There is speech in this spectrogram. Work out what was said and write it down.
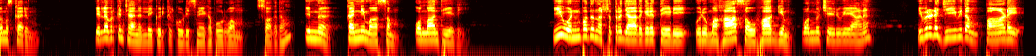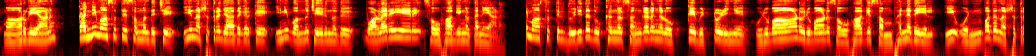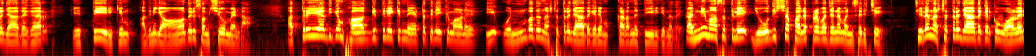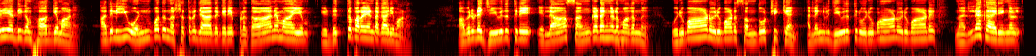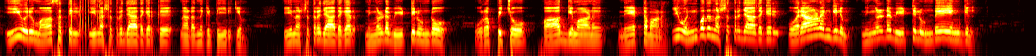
നമസ്കാരം. എല്ലാവർക്കും ചാനലിലേക്ക് ഒരിക്കൽ കൂടി സ്നേഹപൂർവം സ്വാഗതം. ഇന്ന് കന്നിമാസം ഒന്നാം തീയതി. ഈ ഒൻപത് നക്ഷത്ര ജാതകരെ തേടി ഒരു മഹാസൗഭാഗ്യം വന്നു ചേരുകയാണ്. ഇവരുടെ ജീവിതം പാടെ മാറുകയാണ്. കന്നിമാസത്തെ സംബന്ധിച്ച് ഈ നക്ഷത്ര ജാതകർക്ക് ഇനി വന്നു ചേരുന്നത് വളരെയേറെ സൗഭാഗ്യങ്ങൾ തന്നെയാണ്. മാസത്തിൽ ദുരിത ദുഃഖങ്ങൾ സങ്കടങ്ങളൊക്കെ വിട്ടൊഴിഞ്ഞ് ഒരുപാട് ഒരുപാട് സൗഭാഗ്യ സമ്പന്നതയിൽ ഈ ഒൻപത് നക്ഷത്ര ജാതകർ എത്തിയിരിക്കും. അതിന് യാതൊരു സംശയവും വേണ്ട. അത്രയധികം ഭാഗ്യത്തിലേക്കും നേട്ടത്തിലേക്കുമാണ് ഈ ഒൻപത് നക്ഷത്ര ജാതകരും കടന്നെത്തിയിരിക്കുന്നത്. കന്നിമാസത്തിലെ ജ്യോതിഷ ഫലപ്രവചനം അനുസരിച്ച് ചില നക്ഷത്ര ജാതകർക്ക് വളരെയധികം ഭാഗ്യമാണ്. അതിൽ ഈ ഒൻപത് നക്ഷത്ര ജാതകരെ പ്രധാനമായും എടുത്തു പറയേണ്ട കാര്യമാണ്. അവരുടെ ജീവിതത്തിലെ എല്ലാ സങ്കടങ്ങളും അകന്ന് ഒരുപാട് ഒരുപാട് സന്തോഷിക്കാൻ അല്ലെങ്കിൽ ജീവിതത്തിൽ ഒരുപാട് ഒരുപാട് നല്ല കാര്യങ്ങൾ ഈ ഒരു മാസത്തിൽ ഈ നക്ഷത്ര ജാതകർക്ക് നടന്നു കിട്ടിയിരിക്കും. ഈ നക്ഷത്ര ജാതകർ നിങ്ങളുടെ വീട്ടിലുണ്ടോ? ഉറപ്പിച്ചോ? ഭാഗ്യമാണ്? നേട്ടമാണ്. ഈ ഒൻപത് നക്ഷത്ര ജാതകരിൽ ഒരാളെങ്കിലും നിങ്ങളുടെ വീട്ടിലുണ്ട് എങ്കിൽ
